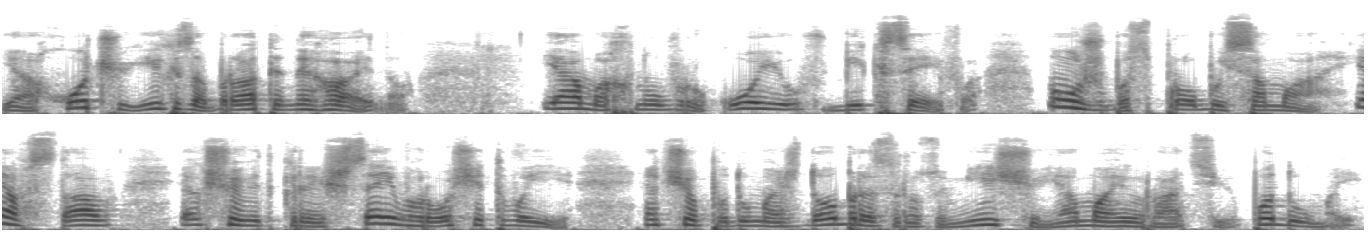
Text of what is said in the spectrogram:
Я хочу їх забрати негайно. Я махнув рукою в бік сейфа. Ну ж бо спробуй сама. Я встав. Якщо відкриєш сейф, гроші твої. Якщо подумаєш добре, зрозумій, що я маю рацію. Подумай.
